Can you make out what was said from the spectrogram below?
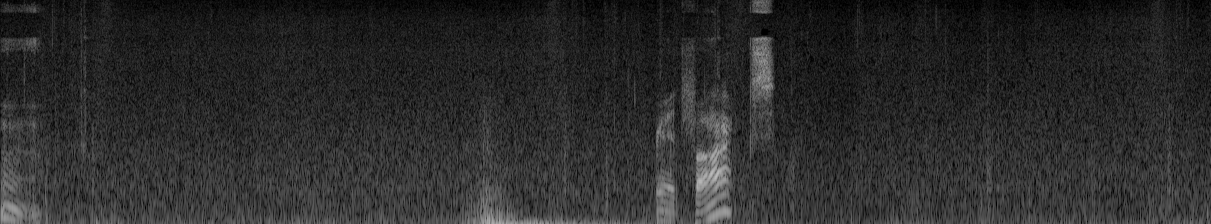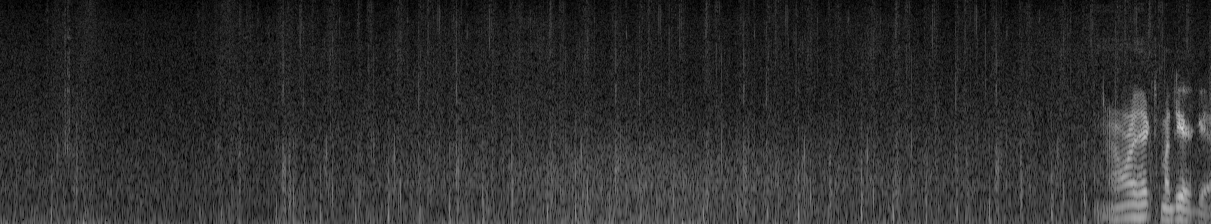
Hmm. Red Fox. Where the heck did my deer go?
